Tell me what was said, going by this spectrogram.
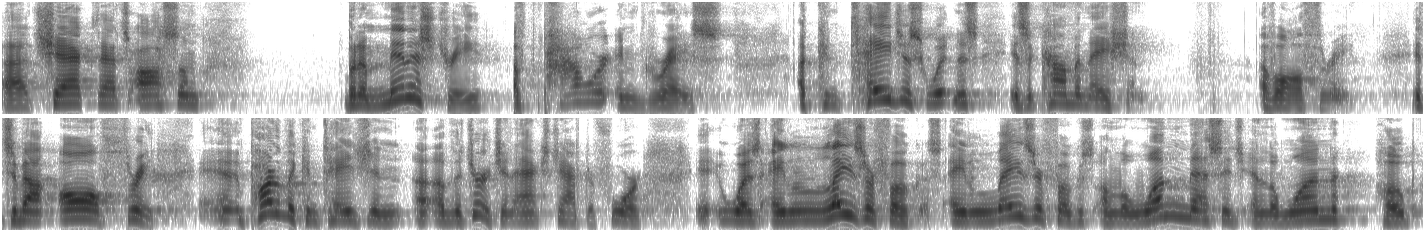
uh, check. That's awesome. But a ministry of power and grace, a contagious witness, is a combination of all three. It's about all three. And part of the contagion uh, of the church in Acts chapter 4 was a laser focus, a laser focus on the one message and the one hope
